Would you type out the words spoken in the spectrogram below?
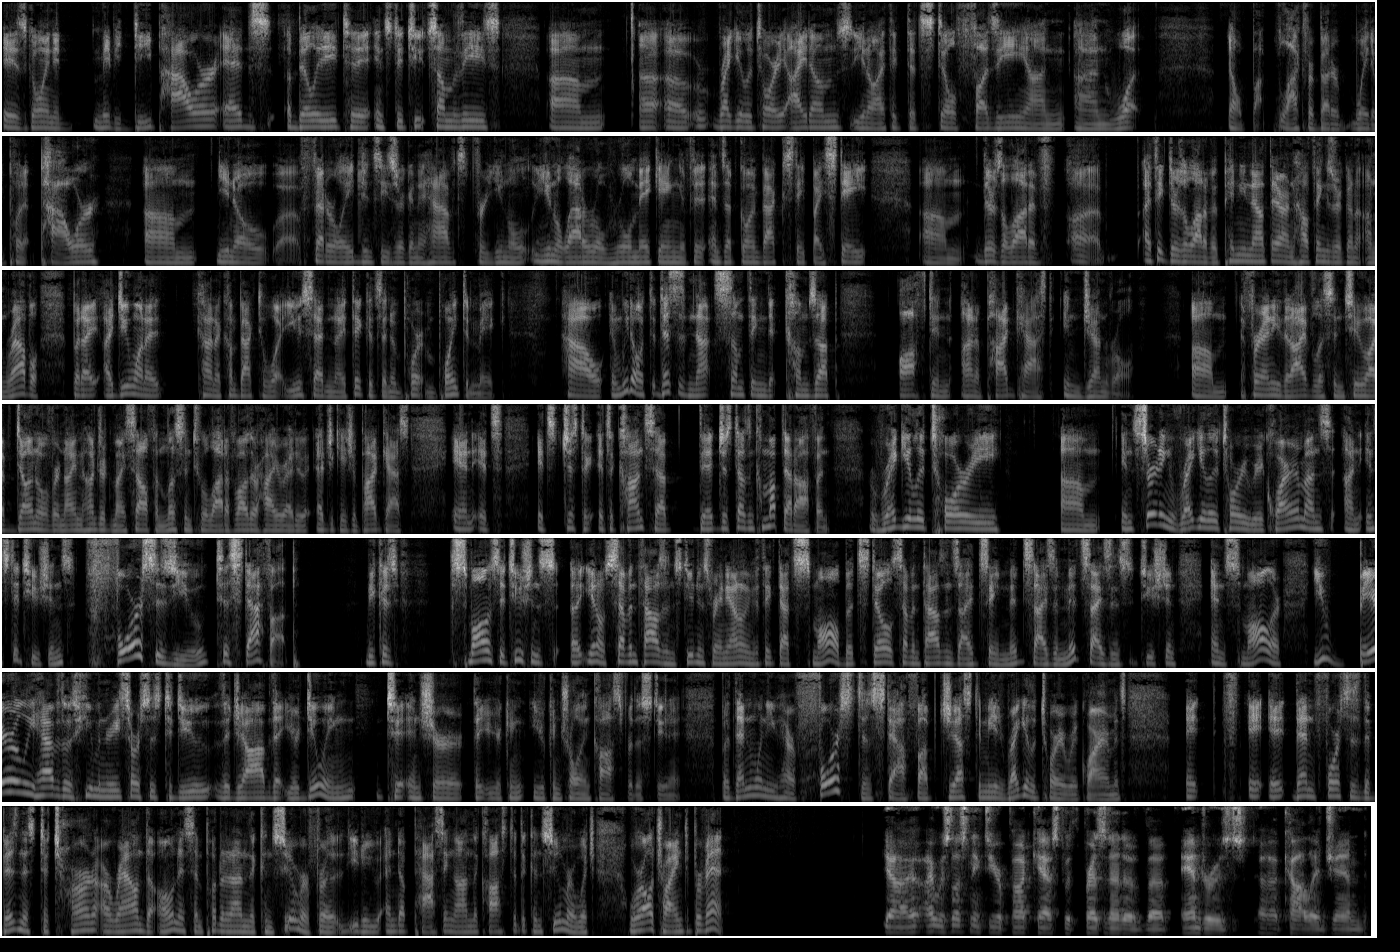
is going to maybe depower Ed's ability to institute some of these um, uh, uh, regulatory items. You know, I think that's still fuzzy on on what, you know, lack of a better way to put it, power um, you know, uh, federal agencies are going to have for unil- unilateral rulemaking if it ends up going back state by state. Um, there's a lot of, uh, I think there's a lot of opinion out there on how things are going to unravel. But I, I do want to kind of come back to what you said, and I think it's an important point to make. How, and we don't, this is not something that comes up often on a podcast in general um, for any that I've listened to. I've done over 900 myself and listened to a lot of other higher ed- education podcasts, and it's it's just a, it's a concept that just doesn't come up that often. Regulatory. Um, inserting regulatory requirements on institutions forces you to staff up because small institutions, uh, you know, 7,000 students right now. I don't even think that's small, but still 7,000 I'd say mid-size and mid-size institution and smaller. You barely have those human resources to do the job that you're doing to ensure that you're con- you're controlling costs for the student. But then when you are forced to staff up just to meet regulatory requirements, it, it, it then forces the business to turn around the onus and put it on the consumer for you know you end up passing on the cost to the consumer which we're all trying to prevent. Yeah i, I was listening to your podcast with president of uh, andrews uh, college and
